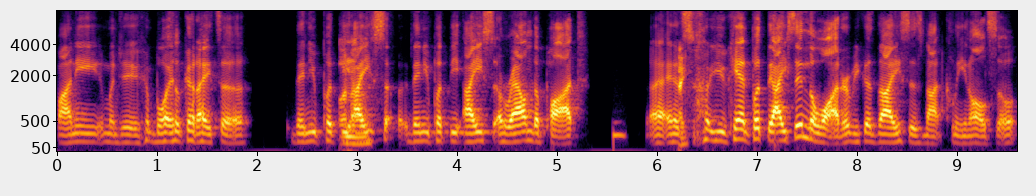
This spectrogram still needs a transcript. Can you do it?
पाणी म्हणजे बॉईल करायचं then you put the oh, no. ice then you put the ice around the pot uh, and right. so you can't put the ice in the water because the ice is not clean also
